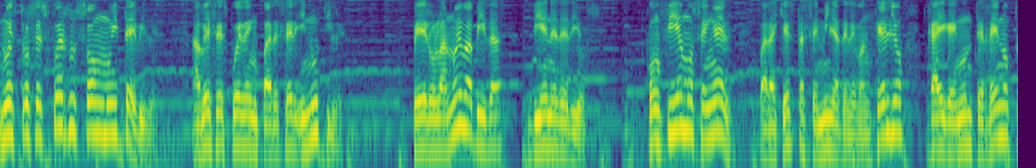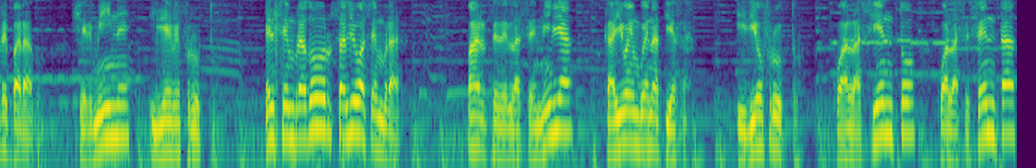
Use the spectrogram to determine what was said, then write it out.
Nuestros esfuerzos son muy débiles, a veces pueden parecer inútiles, pero la nueva vida viene de Dios. Confiemos en Él para que esta semilla del Evangelio caiga en un terreno preparado, germine y lleve fruto. El sembrador salió a sembrar. Parte de la semilla cayó en buena tierra y dio fruto, cual a ciento, cual a sesenta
